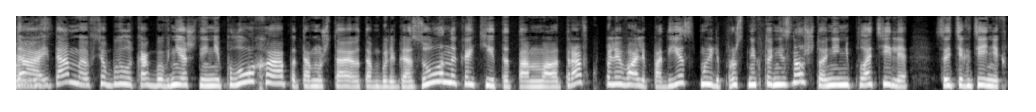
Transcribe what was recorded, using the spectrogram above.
Да, и там э, все было как бы внешне неплохо, потому что там были газоны какие-то, там э, травку поливали, подъезд мыли. Просто никто не знал, что они не платили с этих денег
